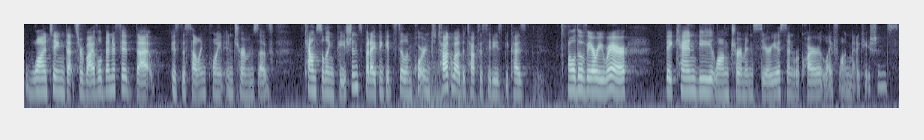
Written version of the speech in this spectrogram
wanting that survival benefit, that is the selling point in terms of counseling patients. But I think it's still important to talk about the toxicities because although very rare, they can be long term and serious and require lifelong medications.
